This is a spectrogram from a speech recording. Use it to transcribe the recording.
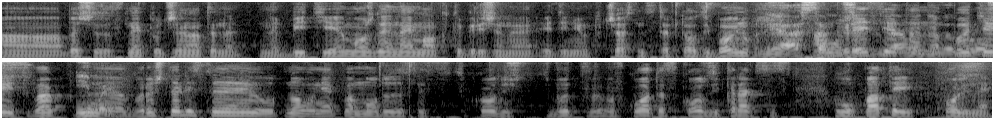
а, беше заснет от жената на, на битие, може да е най-малката грижа на един от участниците в този бой, но Не, аз само агресията на пътя въпрос. и това, Има. връща ли се отново някаква мода да се ходиш в, в колата с кози крак, с лопата и какво ли не?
